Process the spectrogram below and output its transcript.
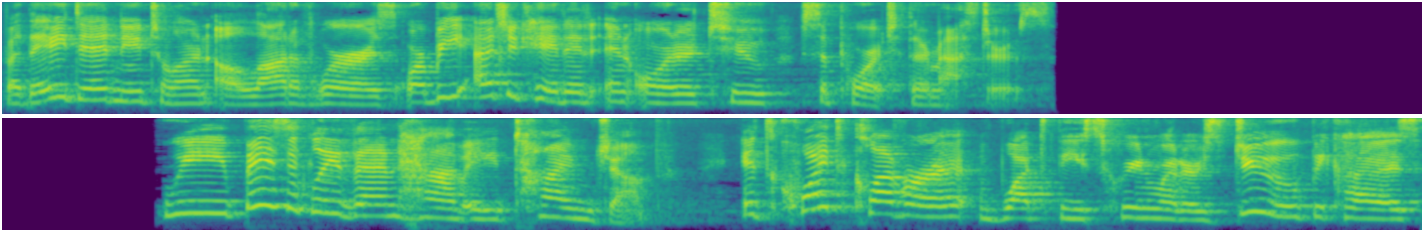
but they did need to learn a lot of words or be educated in order to support their masters. We basically then have a time jump. It's quite clever what these screenwriters do because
